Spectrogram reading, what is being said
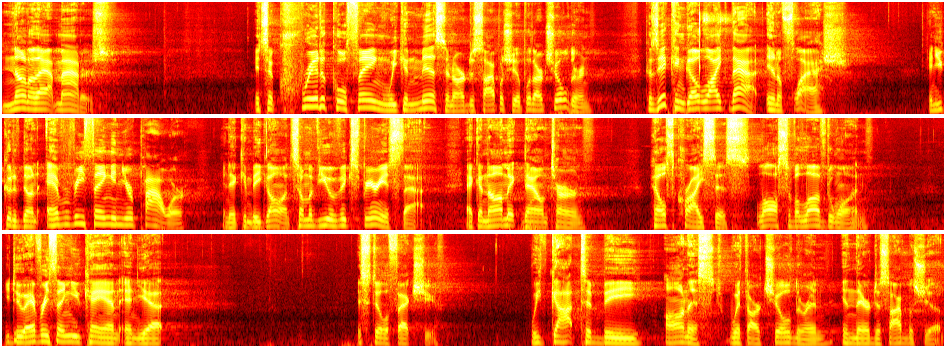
none of that matters. It's a critical thing we can miss in our discipleship with our children because it can go like that in a flash. And you could have done everything in your power and it can be gone. Some of you have experienced that economic downturn, health crisis, loss of a loved one. You do everything you can, and yet it still affects you. We've got to be honest with our children in their discipleship.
